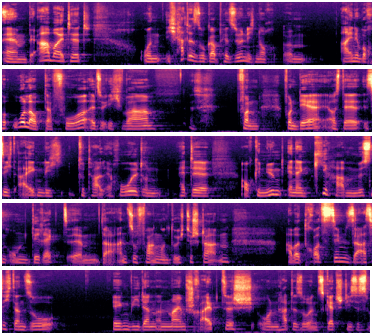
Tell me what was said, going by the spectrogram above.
ähm, bearbeitet. Und ich hatte sogar persönlich noch ähm, eine Woche Urlaub davor. Also ich war von, von der, aus der Sicht eigentlich total erholt und hätte auch genügend Energie haben müssen, um direkt ähm, da anzufangen und durchzustarten. Aber trotzdem saß ich dann so irgendwie dann an meinem Schreibtisch und hatte so ein Sketch dieses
